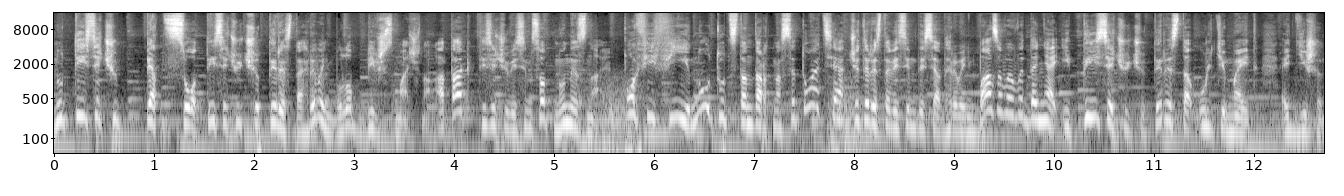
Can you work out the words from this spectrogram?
ну 1500, 1400 гривень було б більш смачно. А так, 1800, ну не знаю. По фіфі, ну тут стандартна ситуація: 480 гривень базове видання і 1400 Ultimate Edition.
